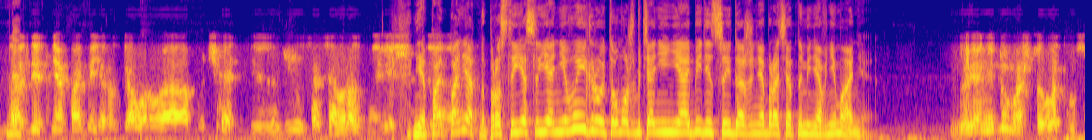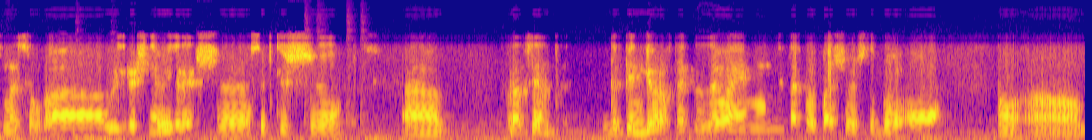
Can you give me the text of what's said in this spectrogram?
да. да, здесь не о победе разговор, а об участии. Это же совсем разные вещи. Не, да. понятно. Просто если я не выиграю, то, может быть, они не обидятся и даже не обратят на меня внимания. Ну, я не думаю, что в этом смысл. А, выигрыш не выигрыш. Э, Все-таки ж э, а, процент допингеров, так называемый, он не такой большой, чтобы э, ну,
